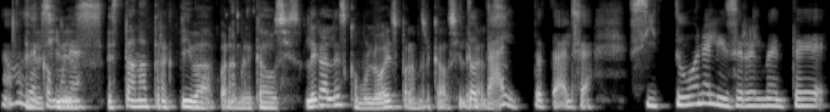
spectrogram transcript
es decir, es, tan atractiva para mercados legales como lo es para mercados ilegales. Total, total. O sea, si tú analizas realmente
